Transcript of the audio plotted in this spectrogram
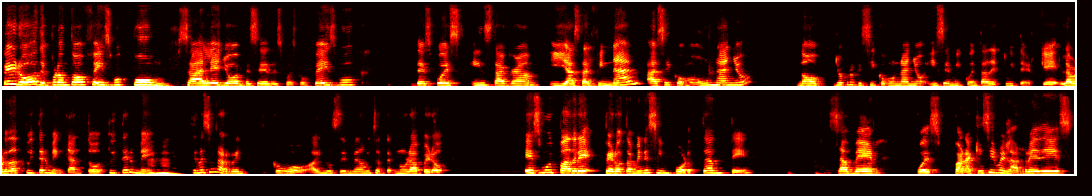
Pero de pronto Facebook, ¡pum!, sale. Yo empecé después con Facebook, después Instagram y hasta el final, hace como un año, no, yo creo que sí, como un año hice mi cuenta de Twitter, que la verdad Twitter me encantó. Twitter me, se me hace una red como, ay, no sé, me da mucha ternura, pero es muy padre, pero también es importante saber, pues, para qué sirven las redes,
